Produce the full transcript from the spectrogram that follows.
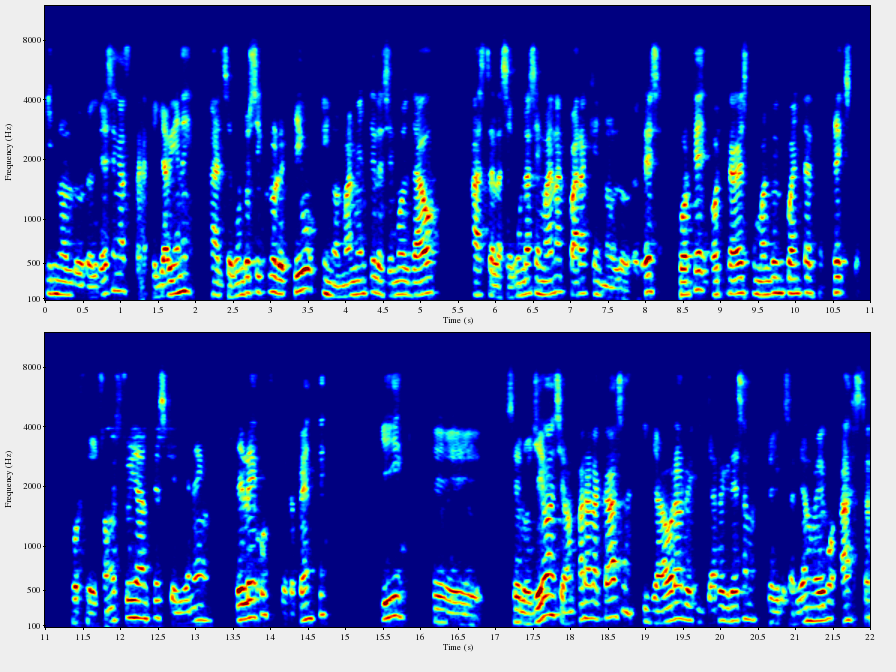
y nos lo regresen hasta que ya viene al segundo ciclo lectivo y normalmente les hemos dado hasta la segunda semana para que nos lo regresen. Porque otra vez tomando en cuenta el contexto, porque son estudiantes que vienen de lejos de repente y eh, se lo llevan, se van para la casa y ya ahora ya regresan, regresarían luego hasta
